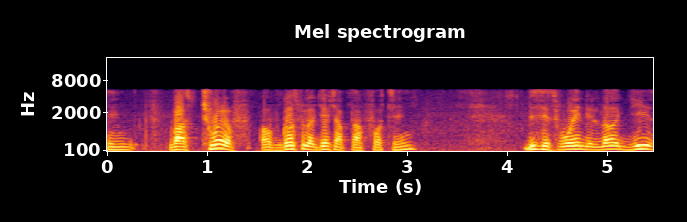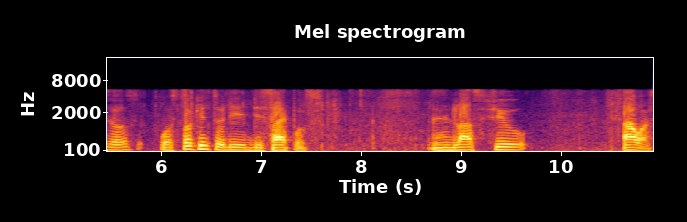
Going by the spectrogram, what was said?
In verse 12 of Gospel of John chapter 14, this is when the Lord Jesus was talking to the disciples in the last few hours.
